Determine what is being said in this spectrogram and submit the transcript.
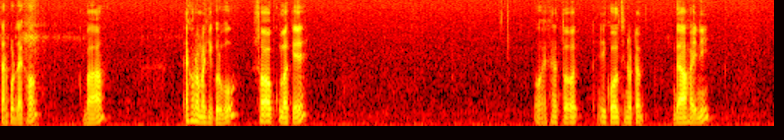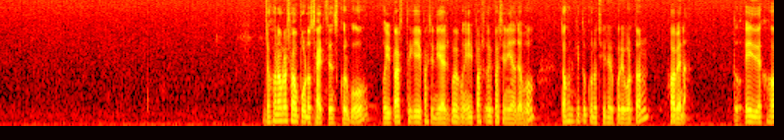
তারপর দেখো, বা এখন আমরা কি করব? সবগুলোকে ও, এখানে তো এই কল চিহ্নটা দেওয়া হয়নি। যখন আমরা সম্পূর্ণ সাইড চেঞ্জ করব, ওই পাশ থেকে এই পাশে নিয়ে আসব এবং এই পাশ ওই পাশে নিয়ে যাব, তখন কিন্তু কোনো চিহ্নের পরিবর্তন হবে না। তো এই দেখো,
